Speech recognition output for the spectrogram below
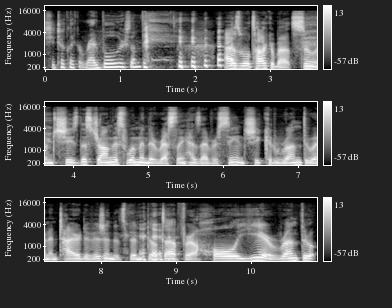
she took like a Red Bull or something. As we'll talk about soon, she's the strongest woman that wrestling has ever seen. She could run through an entire division that's been built up for a whole year, run through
